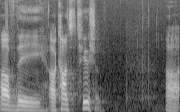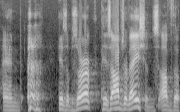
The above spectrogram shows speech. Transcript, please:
of the uh, Constitution. Uh, and his, observe, his observations of the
